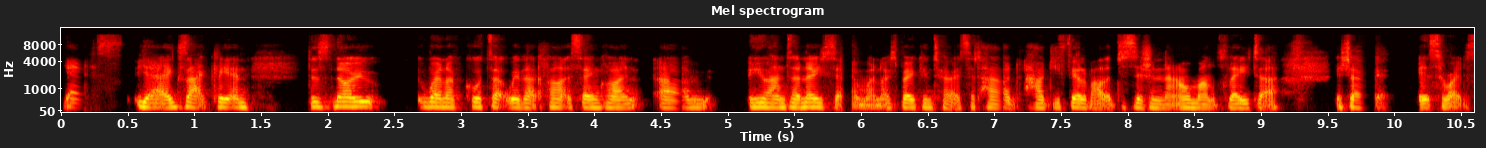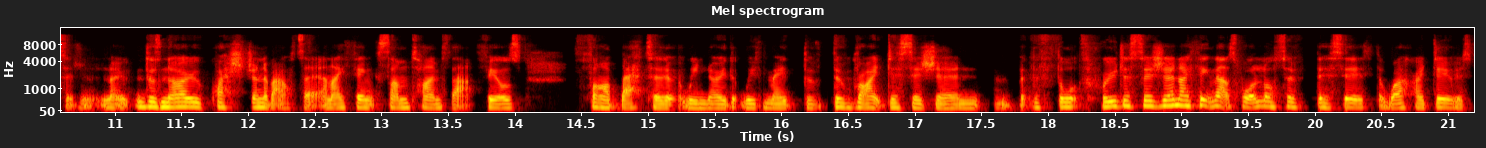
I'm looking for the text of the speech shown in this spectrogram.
Yes. Yeah, exactly. And there's no when I've caught up with that client, same client um, who handed her notice and when I've spoken to her, I said, how, how do you feel about the decision now, a month later? She said, it's the right decision. No, there's no question about it. And I think sometimes that feels far better that we know that we've made the, the right decision, but the thought through decision. I think that's what a lot of this is. The work I do is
